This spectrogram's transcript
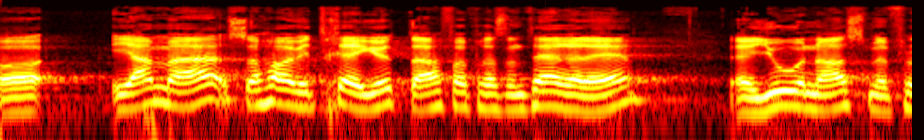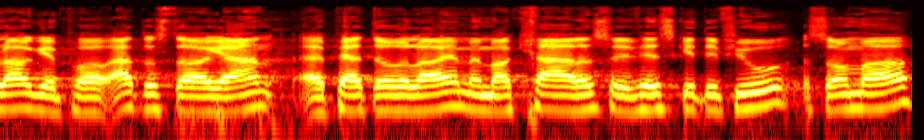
Og Hjemme så har vi tre gutter for å presentere dem. Jonas med flagget på ettårsdagen, eh, Peter Orlai med makrell som vi fisket i fjor sommer.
